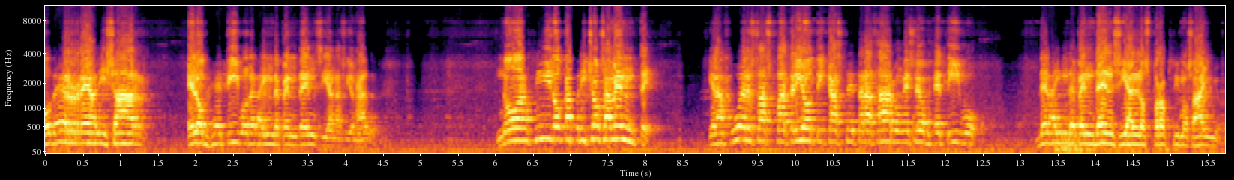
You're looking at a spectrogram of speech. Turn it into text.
poder realizar el objetivo de la independencia nacional. No ha sido caprichosamente que las fuerzas patrióticas se trazaron ese objetivo de la independencia en los próximos años.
